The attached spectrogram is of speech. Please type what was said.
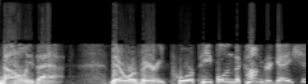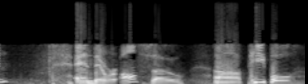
Not only that, there were very poor people in the congregation, and there were also uh, people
